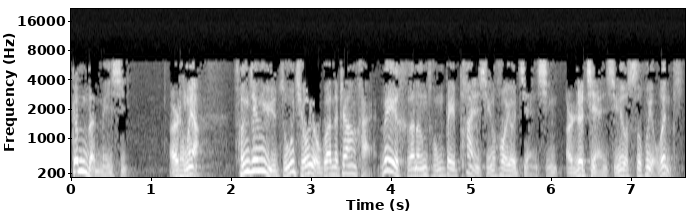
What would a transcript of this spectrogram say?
根本没戏。而同样。曾经与足球有关的张海，为何能从被判刑后又减刑，而这减刑又似乎有问题，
